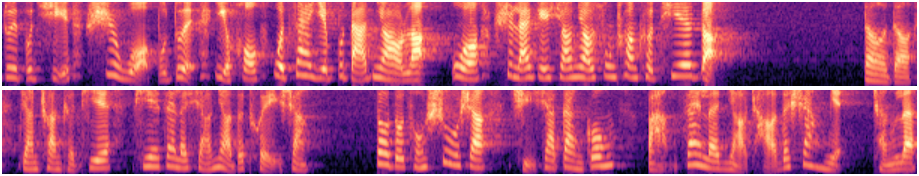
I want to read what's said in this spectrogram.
对不起，是我不对，以后我再也不打鸟了。我是来给小鸟送创可贴的。”豆豆将创可贴贴在了小鸟的腿上，豆豆从树上取下弹弓，绑在了鸟巢的上面，成了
